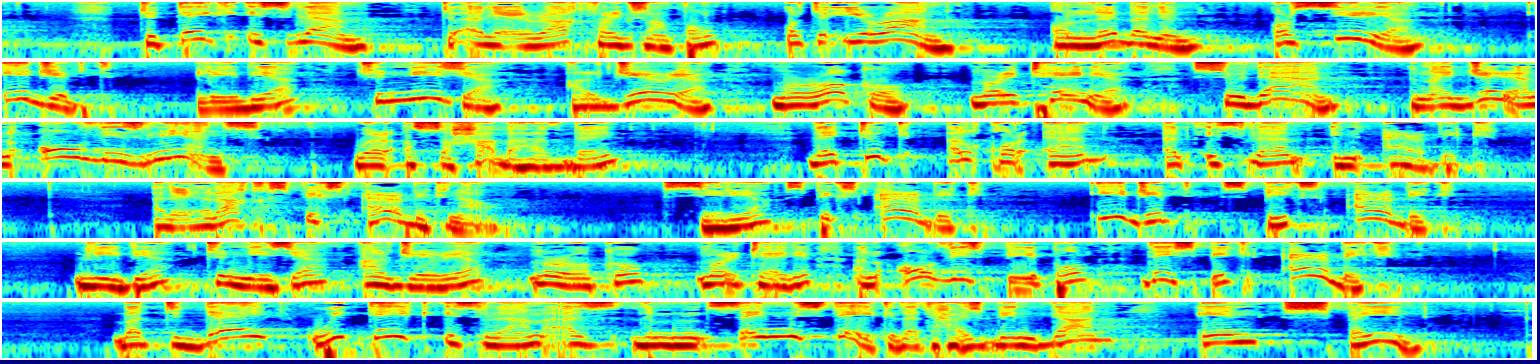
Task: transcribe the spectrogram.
to take Islam to Al Iraq, for example, or to Iran, or Lebanon, or Syria, Egypt, Libya, Tunisia, Algeria, Morocco, Mauritania, Sudan, Nigeria, and all these lands where a Sahaba have been, they took Al Quran, Al Islam in Arabic. Al Iraq speaks Arabic now. Syria speaks Arabic. Egypt speaks Arabic. Libya, Tunisia, Algeria, Morocco, Mauritania, and all these people, they speak Arabic. But today we take Islam as the same mistake that has been done in Spain,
